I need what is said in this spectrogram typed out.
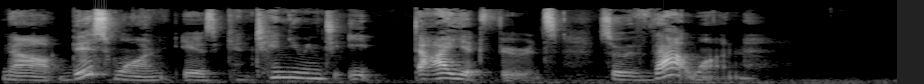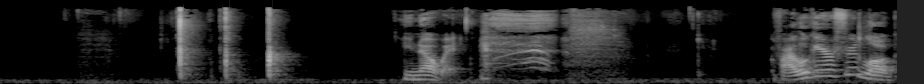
Now, this one is continuing to eat diet foods. So that one you know it. if I look at your food log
